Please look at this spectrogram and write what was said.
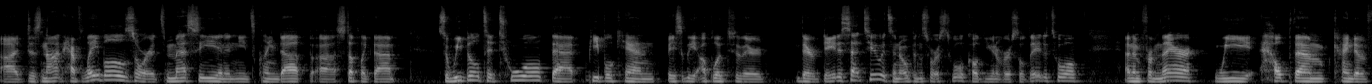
uh, does not have labels or it's messy and it needs cleaned up, uh, stuff like that. So we built a tool that people can basically upload to their their data set to. It's an open source tool called Universal Data Tool, and then from there we help them kind of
